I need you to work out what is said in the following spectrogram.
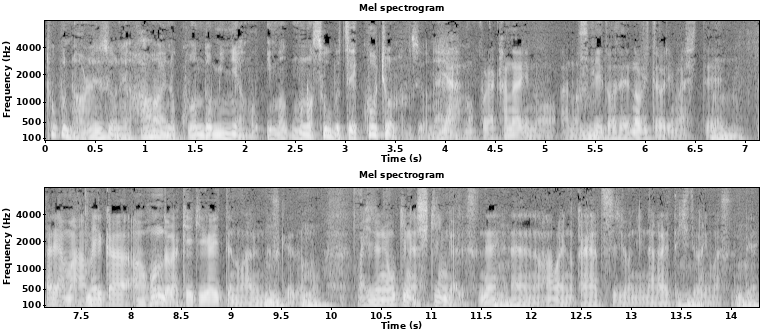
特にあれですよね、ハワイのコンドミニアム、今、ものすごく絶好調なんですよね。いや、もうこれはかなりのあのスピードで伸びておりまして、うん、やはりまあアメリカ、本土が景気がいいっていうのもあるんですけれども、うん、まあ、非常に大きな資金がですね、うん、あのハワイの開発市場に流れてきておりますんで、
